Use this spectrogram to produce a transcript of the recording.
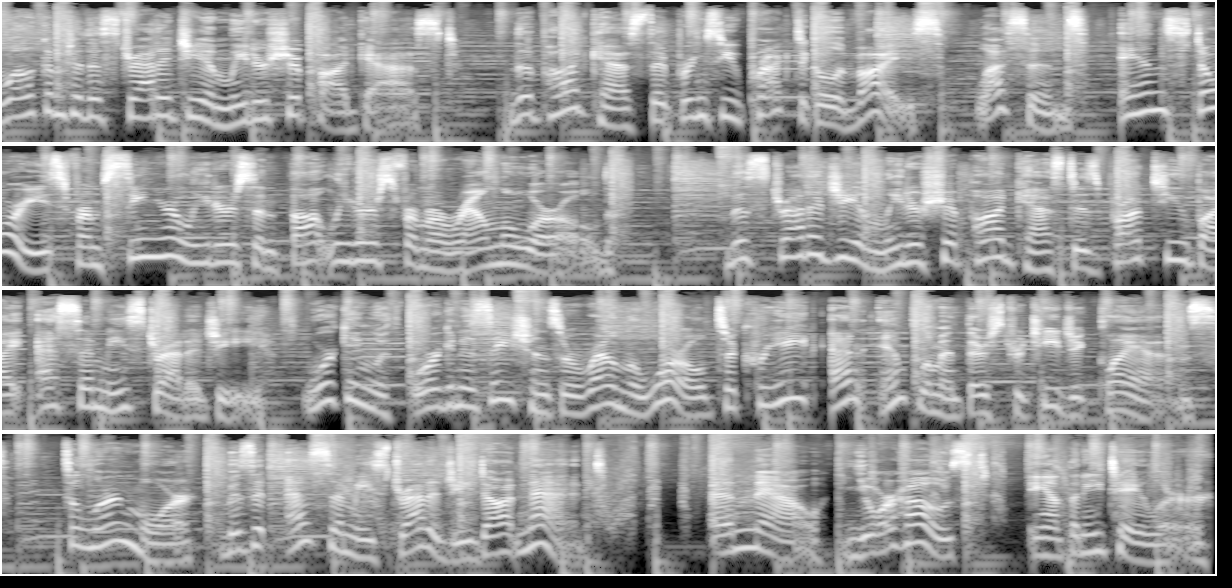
Welcome to the Strategy and Leadership Podcast, the podcast that brings you practical advice, lessons, and stories from senior leaders and thought leaders from around the world. The Strategy and Leadership Podcast is brought to you by SME Strategy, working with organizations around the world to create and implement their strategic plans. To learn more, visit SMEstrategy.net. And now, your host, Anthony Taylor.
